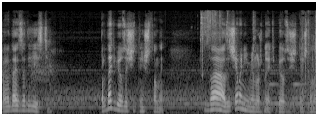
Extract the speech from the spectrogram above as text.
Продать за 200. Продать биозащитные штаны. Да, зачем они мне нужны, эти биозащитные штаны?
